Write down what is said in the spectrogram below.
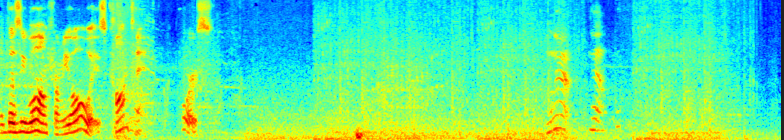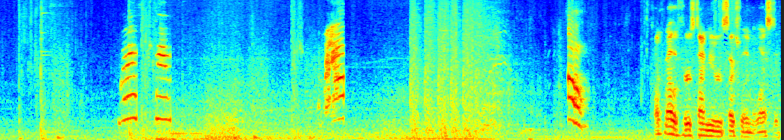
What does he want from you always? Content. Of course. No, no. Talk about the first time you were sexually molested.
